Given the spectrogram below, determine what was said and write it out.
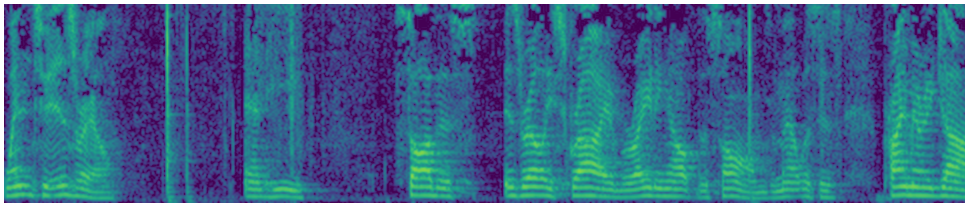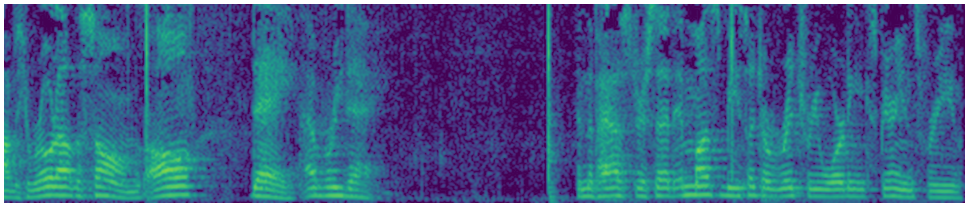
went to Israel and he saw this Israeli scribe writing out the Psalms, and that was his primary job. He wrote out the Psalms all day, every day. And the pastor said, It must be such a rich, rewarding experience for you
